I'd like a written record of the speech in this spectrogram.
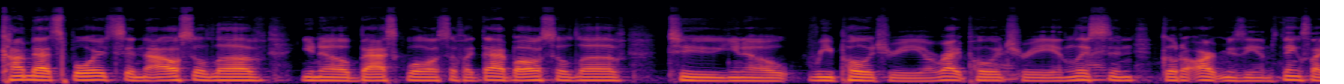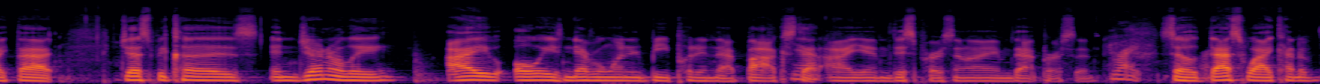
combat sports. And I also love, you know, basketball and stuff like that, but I also love to, you know, read poetry or write poetry and listen, go to art museums, things like that. Just because, and generally, I always never wanted to be put in that box Yeah. that I am this person, I am that person. Right. So that's why I kind of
